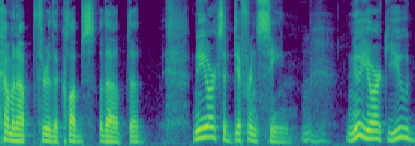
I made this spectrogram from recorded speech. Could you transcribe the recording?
coming up through the clubs the the new york's a different scene new york you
